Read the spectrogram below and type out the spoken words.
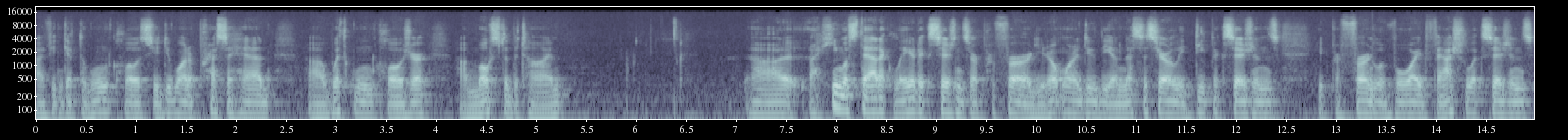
Uh, if you can get the wound closed, so you do want to press ahead uh, with wound closure uh, most of the time. Uh, hemostatic layered excisions are preferred. You don't want to do the unnecessarily deep excisions. You prefer to avoid fascial excisions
